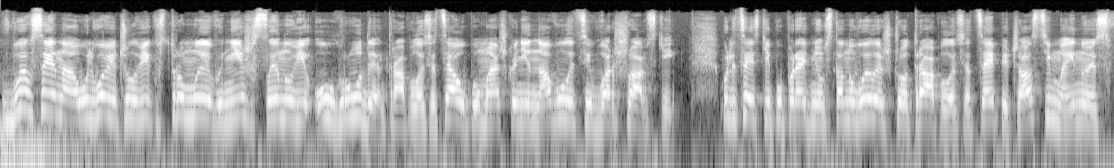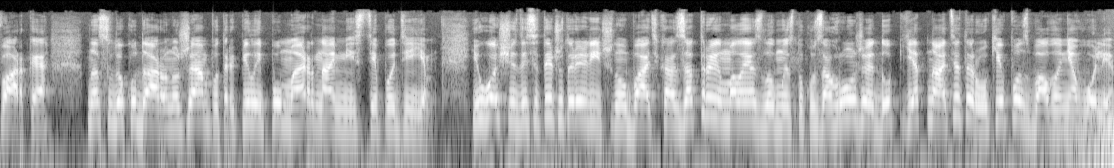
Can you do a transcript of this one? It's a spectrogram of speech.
Вбив сина у Львові. Чоловік встромив ніж синові у груди. Трапилося це у помешканні на вулиці Варшавській. Поліцейські попередньо встановили, що трапилося це під час сімейної сварки. Внаслідок удару ножем потерпілий помер на місці події. Його 64-річного батька затримали. Зловмиснику загрожує до 15 років позбавлення волі.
